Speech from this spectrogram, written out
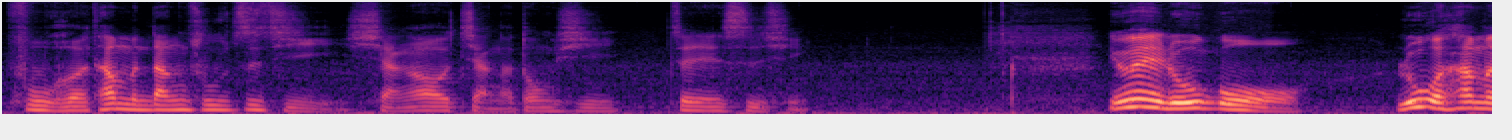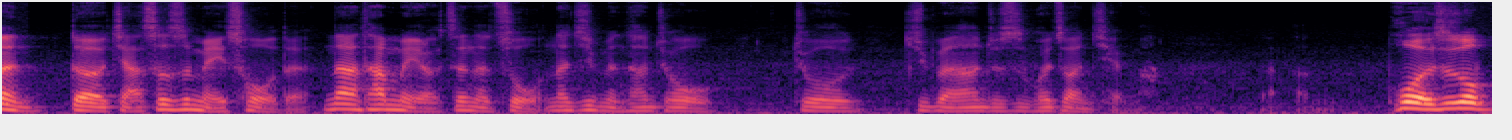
符合他们当初自己想要讲的东西这件事情，因为如果如果他们的假设是没错的，那他们有真的做，那基本上就就基本上就是会赚钱嘛，或者是说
